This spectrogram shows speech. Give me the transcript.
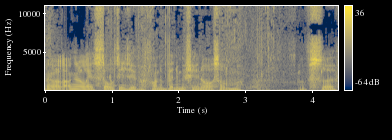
Well, I'm gonna lay salty and see if I find a vending machine or something with slurp.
